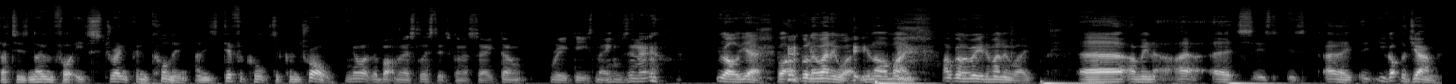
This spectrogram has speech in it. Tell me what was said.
that is known for its strength and cunning and is difficult to control. You know, at the bottom of this list, it's going to say, don't read these names, isn't it? Well, yeah, but I'm going to anyway. You know what I mean? I'm going to read them anyway. Uh, I mean, I, it's it's, it's uh, you got the Jann,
